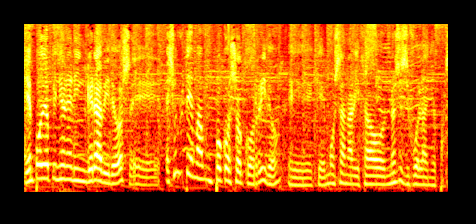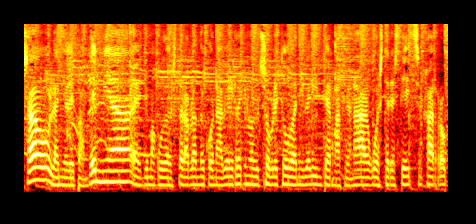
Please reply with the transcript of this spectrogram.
Tiempo de opinión en ingrávidos. eh, es un tema un poco socorrido eh, que hemos analizado, no sé si fue el año pasado, el año de pandemia. eh, yo me acuerdo de estar hablando con Abel Recknold, sobre todo a nivel internacional, Western States, Hard Rock.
